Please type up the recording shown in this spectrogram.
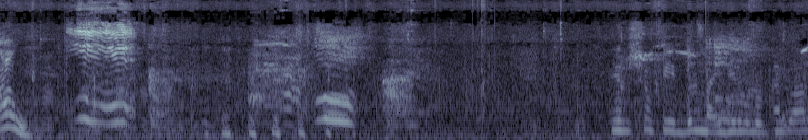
আউ شوفي بالما يديروا له كبار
